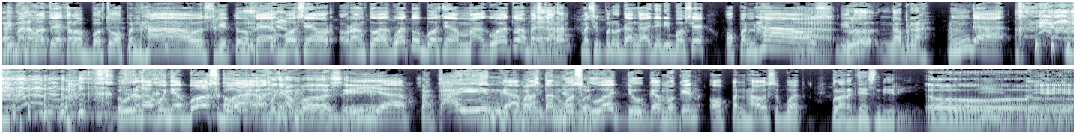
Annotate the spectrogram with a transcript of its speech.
di mana-mana tuh ya kalau bos tuh open house gitu. Kayak bosnya or- orang tua gue tuh, bosnya emak gue tuh sampai sekarang meskipun udah nggak jadi bosnya open house Eh, gitu. Lu gak pernah? Enggak. udah nggak punya bos gue. Oh, udah gak punya bos ya. Iya. Sangkain Enggak, mantan bos gue juga mungkin open house buat keluarganya sendiri. Oh, gitu. iya iya.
